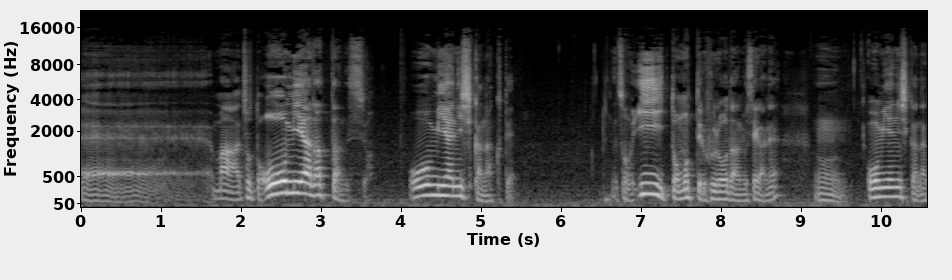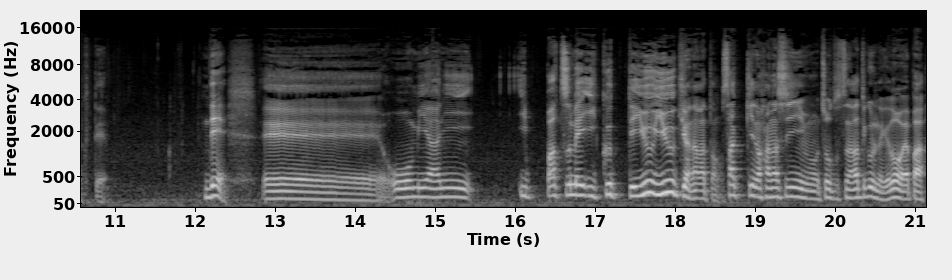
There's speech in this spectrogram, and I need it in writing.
えー、まあ、ちょっと大宮だったんですよ。大宮にしかなくて。その、いいと思ってるフルオーダーの店がね。うん。大宮にしかなくて。で、えー、大宮に一発目行くっていう勇気はなかったの。さっきの話にもちょっと繋がってくるんだけど、やっぱ、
